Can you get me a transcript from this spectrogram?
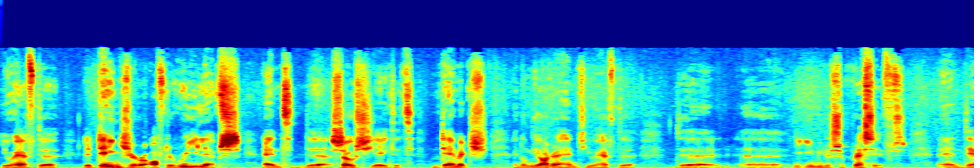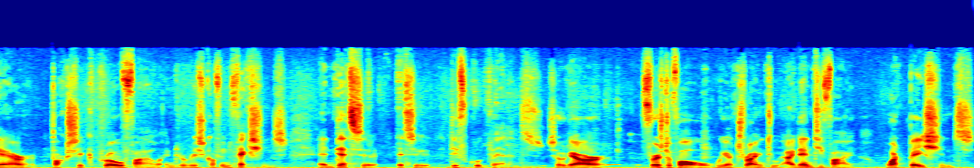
you have the, the danger of the relapse and the associated damage. And on the other hand, you have the, the, uh, the immunosuppressives and their toxic profile and the risk of infections. And that's a, that's a difficult balance. So there are, first of all, we are trying to identify what patients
